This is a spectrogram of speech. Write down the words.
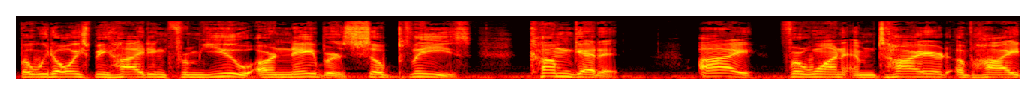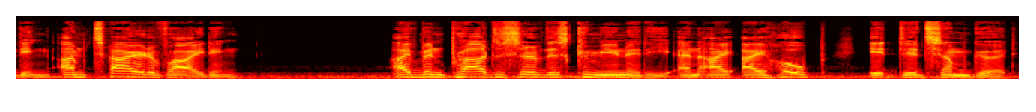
But we'd always be hiding from you, our neighbors, so please, come get it. I, for one, am tired of hiding. I'm tired of hiding. I've been proud to serve this community, and I, I hope it did some good.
